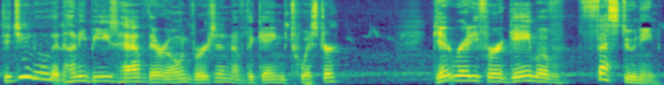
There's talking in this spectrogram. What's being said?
Did you know that honeybees have their own version of the game Twister? Get ready for a game of festooning.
